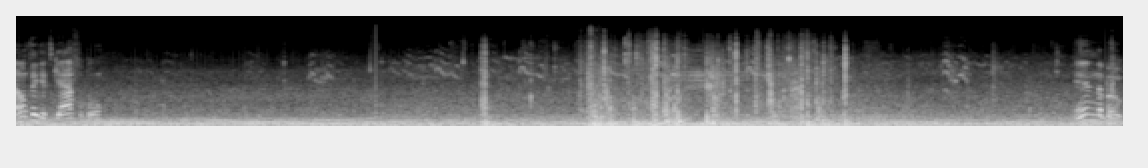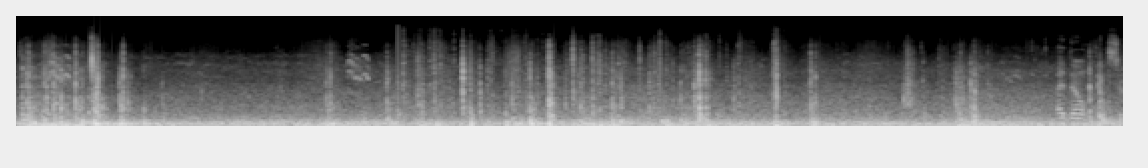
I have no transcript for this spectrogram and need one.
I don't think it's gaffable. In the boat. I don't think so.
